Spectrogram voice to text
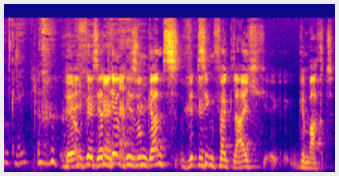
Okay. Irgendwie, sie hat irgendwie so einen ganz witzigen Vergleich äh, gemacht.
